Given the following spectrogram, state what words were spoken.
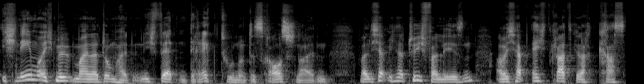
Ich nehme euch mit meiner Dummheit und ich werde einen Dreck tun und das rausschneiden, weil ich habe mich natürlich verlesen, aber ich habe echt gerade gedacht, krass,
